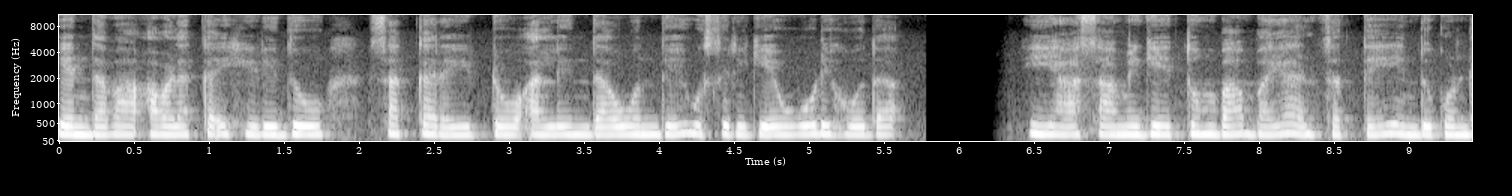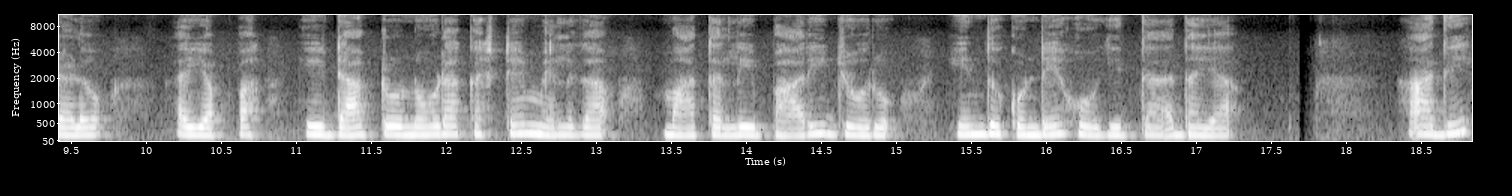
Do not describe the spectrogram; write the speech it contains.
ಎಂದವ. ಅವಳ ಕೈ ಹಿಡಿದು ಸಕ್ಕರೆ ಇಟ್ಟು ಅಲ್ಲಿಂದ ಒಂದೇ ಉಸಿರಿಗೆ ಓಡಿ ಹೋದ ಈ ಆಸಾಮಿಗೆ ತುಂಬ ಭಯ ಅನ್ಸತ್ತೆ ಎಂದುಕೊಂಡಳು. ಅಯ್ಯಪ್ಪ ಈ ಡಾಕ್ಟ್ರು ನೋಡಕಷ್ಟೇ ಮೆಲ್ಗ, ಮಾತಲ್ಲಿ ಭಾರಿ ಜೋರು ಎಂದುಕೊಂಡೇ ಹೋಗಿದ್ದ ದಯ. ಆದಿ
